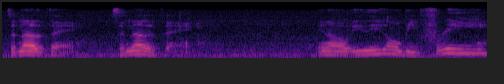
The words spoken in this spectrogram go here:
it's another thing, it's another thing. You know, you're gonna be free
